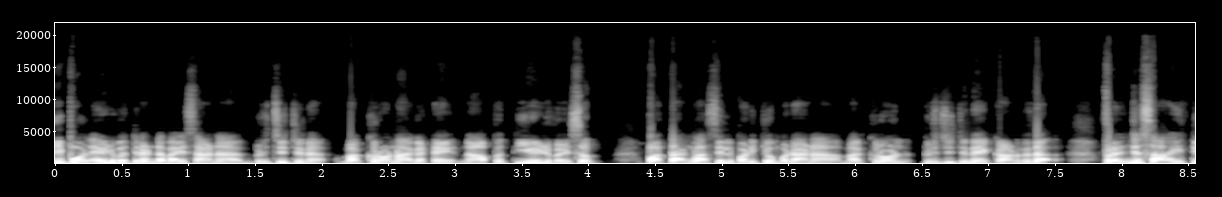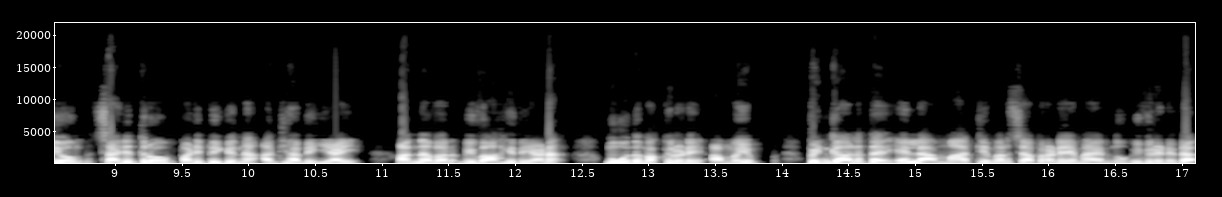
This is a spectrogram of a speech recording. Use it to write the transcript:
ഇപ്പോൾ എഴുപത്തിരണ്ട് വയസ്സാണ് ബ്രിജിറ്റിന് മക്രോൺ ആകട്ടെ നാൽപ്പത്തിയേഴ് വയസ്സും. പത്താം ക്ലാസ്സിൽ പഠിക്കുമ്പോഴാണ് മക്രോൺ ബ്രിജിറ്റിനെ കാണുന്നത്. ഫ്രഞ്ച് സാഹിത്യവും ചരിത്രവും പഠിപ്പിക്കുന്ന അധ്യാപികയായി. അന്നവർ വിവാഹിതയാണ്. മൂന്ന് മക്കളുടെ അമ്മയും പിൻകാലത്ത് എല്ലാം മാറ്റിമറിച്ച പ്രണയമായിരുന്നു ഇവരുടേത്.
